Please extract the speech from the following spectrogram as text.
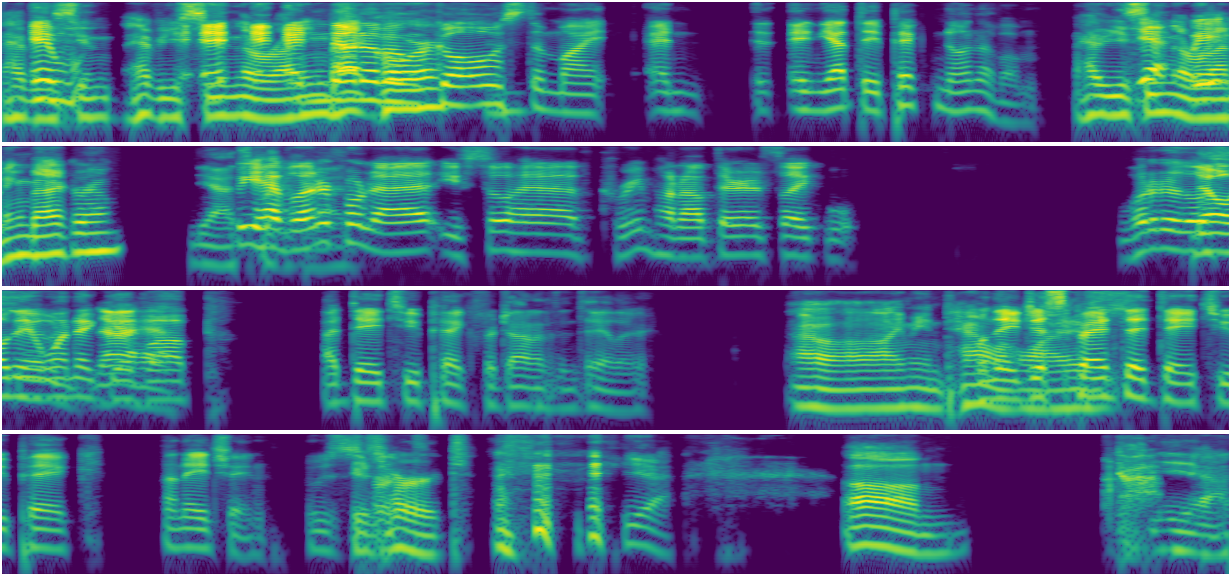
have you And- seen? Have you seen and, the running and none back of corps? them goes to my and and yet they picked none of them. have you seen Yeah, the we- running back room? Yeah, But you have Leonard Fournette, you still have Kareem Hunt out there. It's like, what are those? No, they want to give have? up a day two pick for Jonathan Taylor Oh, I mean, when they just spent a day two pick on Achane, who's He's hurt. hurt. yeah. Um. Yeah.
